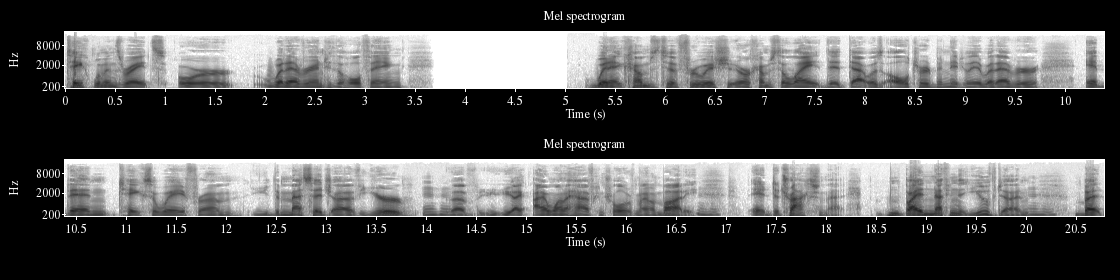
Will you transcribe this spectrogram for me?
take women's rights or whatever into the whole thing. When it comes to fruition or comes to light that that was altered, manipulated, whatever, it then takes away from the message of your Mm-hmm. of like, I want to have control over my own body. It detracts from that by nothing that you've done, Mm-hmm. but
